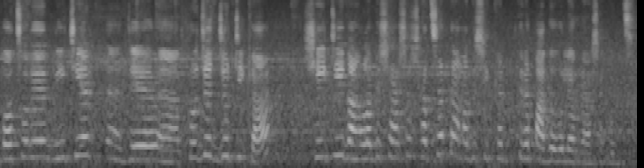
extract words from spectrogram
বছরের নিচের যে প্রযোজ্য টিকা, সেইটি বাংলাদেশে আসার সাথে সাথে আমাদের শিক্ষার্থীরা পাবে বলে আমরা আশা করছি।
